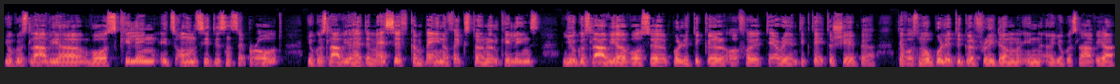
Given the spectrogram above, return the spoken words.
Yugoslavia was killing its own citizens abroad, Yugoslavia had a massive campaign of external killings, Yugoslavia was a political authoritarian dictatorship. Uh, there was no political freedom in uh, Yugoslavia.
